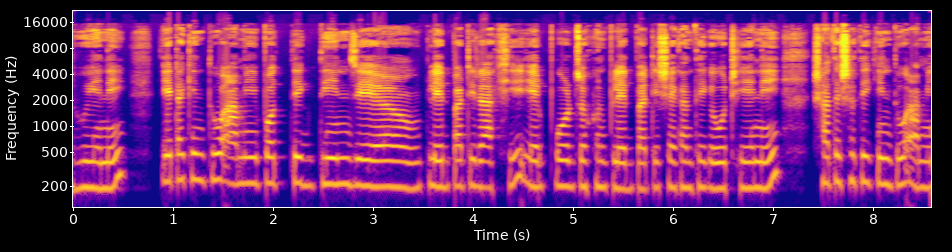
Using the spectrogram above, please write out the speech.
ধুয়ে নিই। এটা কিন্তু আমি প্রত্যেক দিন যে প্লেট বাটি রাখি, এরপর যখন প্লেট বাটি সেখান থেকে উঠিয়ে নিই, সাথে সাথে কিন্তু আমি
